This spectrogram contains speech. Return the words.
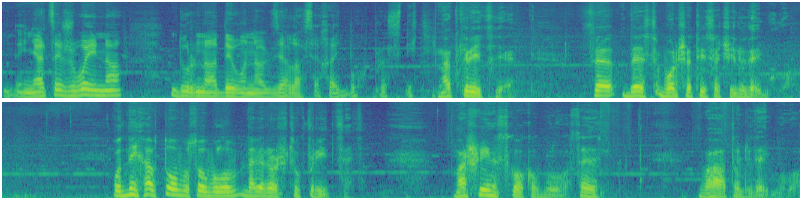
день. А це ж війна дурна, де вона взялася, хай Бог простить. Надкриття. Це десь більше тисячі людей було. Одних автобусів було, мабуть, штук 30. Машин скільки було, це багато людей було.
